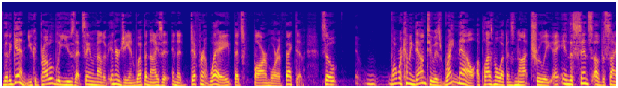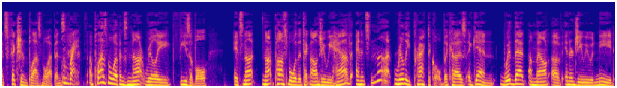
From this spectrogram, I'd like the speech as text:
that again, you could probably use that same amount of energy and weaponize it in a different way that's far more effective. So what we're coming down to is right now, a plasma weapon's not truly, in the sense of the science fiction plasma weapons. Right. A plasma weapon's not really feasible It's not, not possible with the technology we have, and it's not really practical because again, with that amount of energy we would need,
